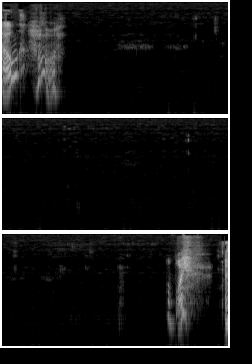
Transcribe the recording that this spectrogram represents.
oh? Ooh. Oh boy.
